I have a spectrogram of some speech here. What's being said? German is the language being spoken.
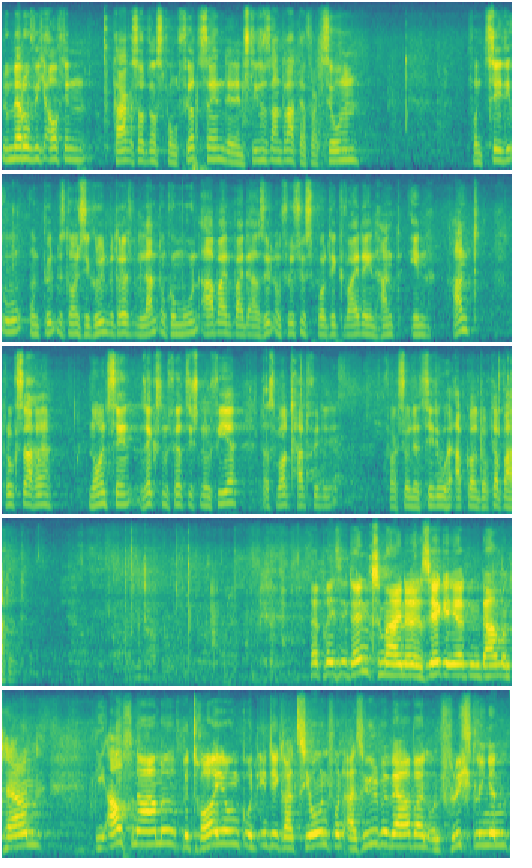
Nunmehr rufe ich auf den Tagesordnungspunkt 14, den Entschließungsantrag der Fraktionen von CDU und BÜNDNIS 90 die GRÜNEN betreffend Land und Kommunen arbeiten bei der Asyl- und Flüchtlingspolitik weiterhin Hand in Hand, Drucksache 19 /4604. Das Wort hat für die Fraktion der CDU Herr Abg. Dr. Bartelt. Herr Präsident, meine sehr geehrten Damen und Herren! Die Aufnahme, Betreuung und Integration von Asylbewerbern und Flüchtlingen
